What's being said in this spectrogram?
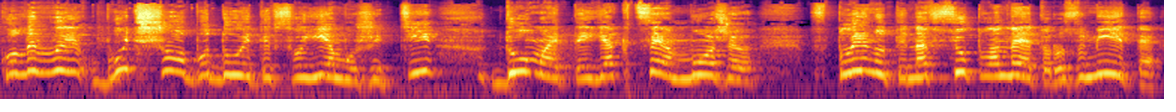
Коли ви будь-що будуєте в своєму житті, думайте, як це може вплинути на всю планету. Розумієте?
